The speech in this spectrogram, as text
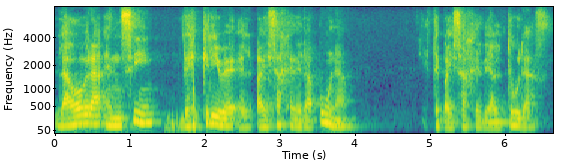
la obra en sí describe el paisaje de la Puna, este paisaje de alturas,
